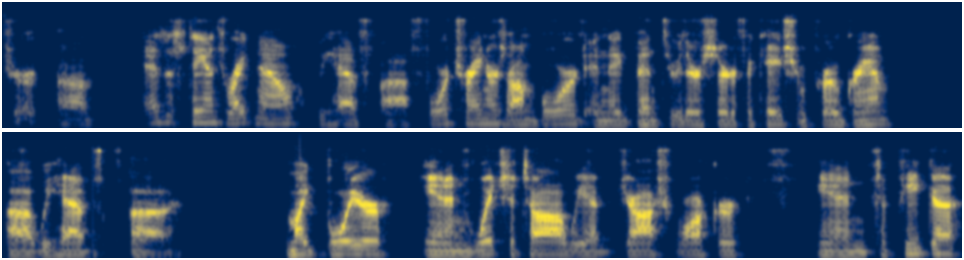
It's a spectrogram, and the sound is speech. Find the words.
Sure. Um, as it stands right now, we have uh, four trainers on board and they've been through their certification program. Uh, we have uh, Mike Boyer in Wichita. We have Josh Walker in Topeka.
